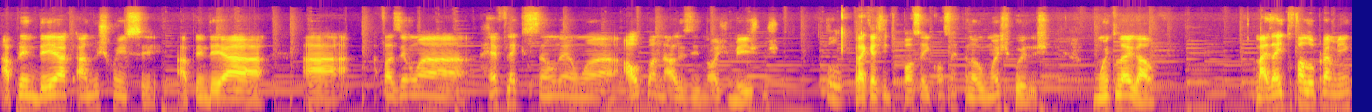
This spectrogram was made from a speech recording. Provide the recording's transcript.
aprender a, a nos conhecer, aprender a, a, a, fazer uma reflexão, né, uma autoanálise de nós mesmos, para que a gente possa ir consertando algumas coisas. Muito legal. Mas aí tu falou para mim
